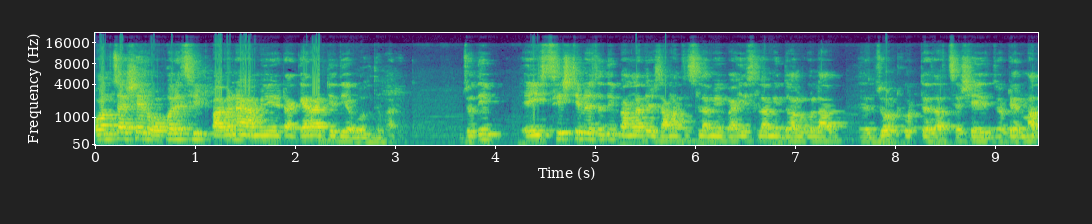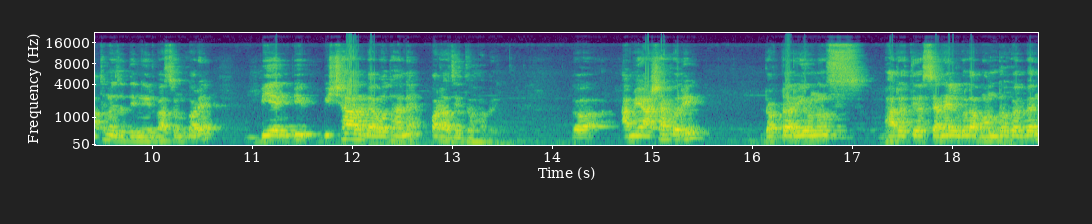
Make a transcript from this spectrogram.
পঞ্চাশের ওপরে সিট পাবে না, আমি এটা গ্যারান্টি দিয়ে বলতে পারি। যদি এই সিস্টেমে যদি বাংলাদেশ জামাত ইসলামী বা ইসলামী দলগুলা জোট করতে যাচ্ছে, সেই জোটের মাধ্যমে যদি নির্বাচন করে, বিএনপি বিশাল ব্যবধানে পরাজিত হবে। তো আমি আশা করি ডক্টর ইউনুস ভারতীয় চ্যানেলগুলো বন্ধ করবেন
